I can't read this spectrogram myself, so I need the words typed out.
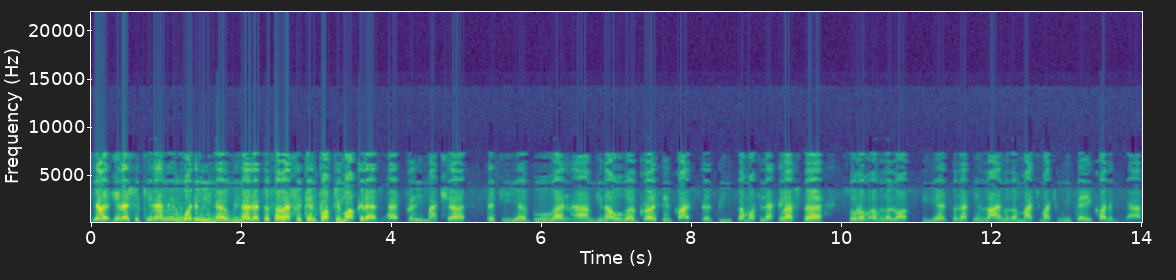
Yeah, you know, Sakina, I mean, what do we know? We know that the South African property market has had pretty much a 30-year bull run. Um, you know, although growth in prices has been somewhat lackluster sort of over the last few years, but that's in line with a much, much weaker economy. Um,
